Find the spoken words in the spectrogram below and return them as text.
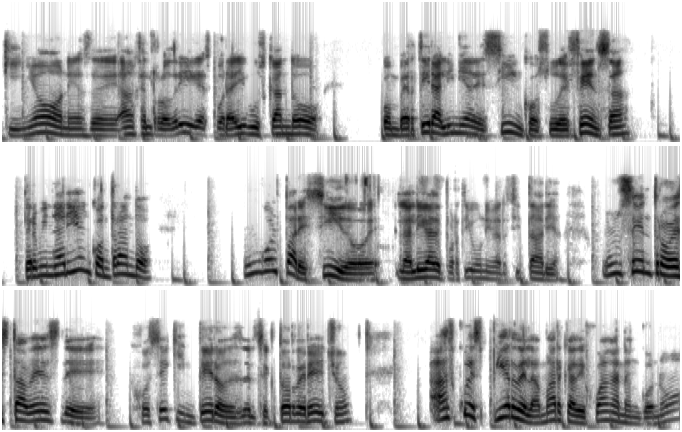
Quiñones, de Ángel Rodríguez, por ahí buscando convertir a línea de 5 su defensa, terminaría encontrando un gol parecido, eh, la Liga Deportiva Universitaria. Un centro esta vez de José Quintero desde el sector derecho, Ascuez pierde la marca de Juan Anangonó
